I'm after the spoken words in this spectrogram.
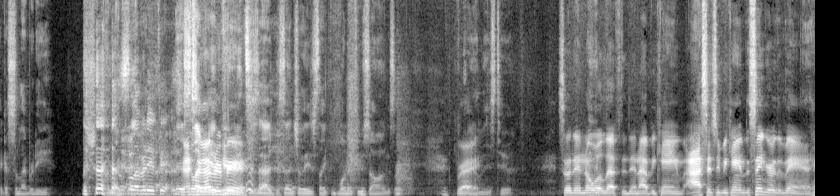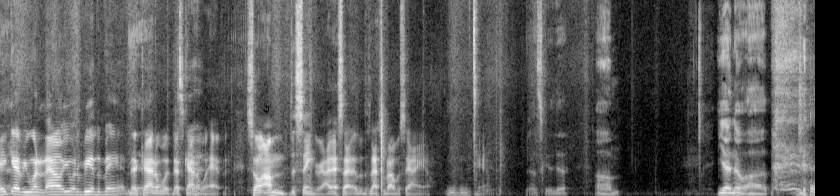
like a celebrity. Celebrity appearance. Their celebrity celebrity appearance appearance. is essentially just like one or two songs. Like right." from these two. So then Noah left, and then I became. I essentially became the singer of the band. Hey, Kevin, you want to now? You want to be in the band? That's Yeah. kind of what. That's kind of what happened. So I'm the singer. I, that's that's what I would say I am. Yeah. That's good. Yeah. Um. Yeah. No. Uh.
